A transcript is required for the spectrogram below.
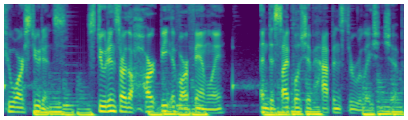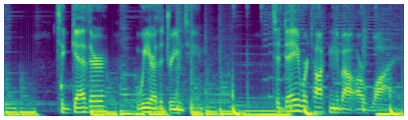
to our students. Students are the heartbeat of our family, and discipleship happens through relationship. Together, we are the dream team. Today, we're talking about our why.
